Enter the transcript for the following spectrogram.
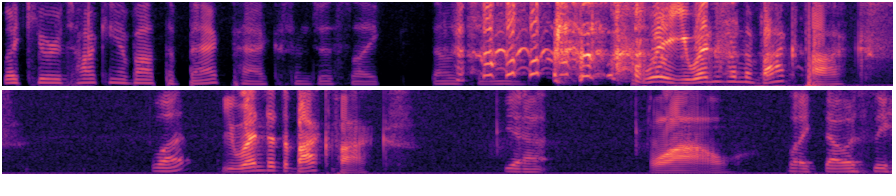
Like you were talking about the backpacks and just like that was the name. Wait, you went from the backpacks. what? You went to the backpacks. Yeah, Wow. like that was the.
